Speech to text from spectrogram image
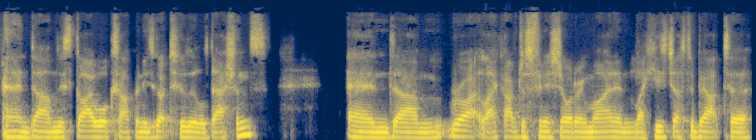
and um, this guy walks up and he's got two little Dachshunds, and um, right, like I've just finished ordering mine, and like he's just about to.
